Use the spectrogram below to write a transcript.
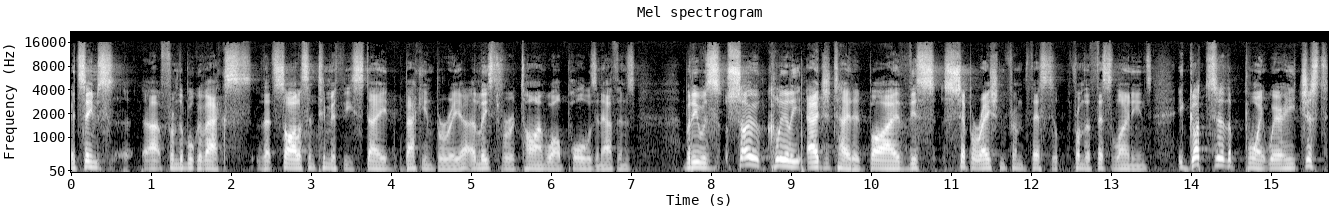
It seems uh, from the book of Acts that Silas and Timothy stayed back in Berea, at least for a time while Paul was in Athens. But he was so clearly agitated by this separation from, Thess- from the Thessalonians, it got to the point where he just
